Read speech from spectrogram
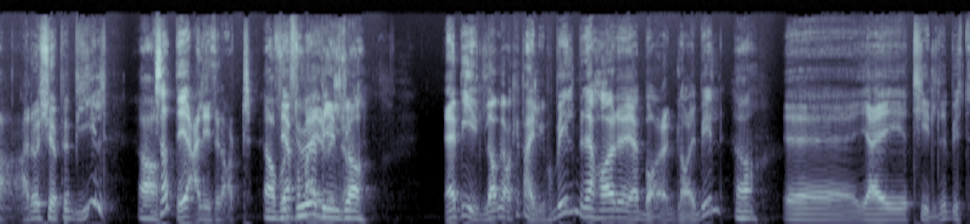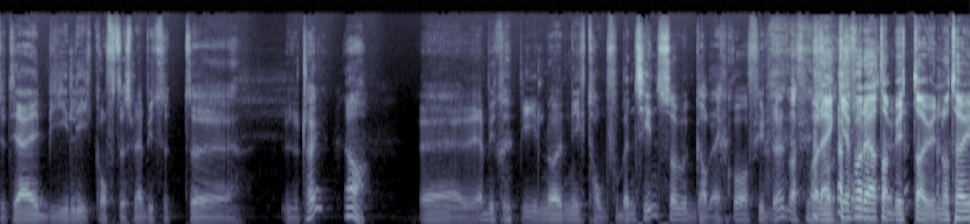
være å kjøpe bil. Ja. Ikke sant? Det er litt rart. Ja, Det for du er bilglad. Jeg er bilglad, men jeg har ikke peiling på bil. Men jeg, har, jeg er bare glad i bil. Ja. Eh, jeg, tidligere byttet jeg bil like ofte som jeg byttet eh, undertøy. ja. Eh, jeg byttet bil når den gikk tom for bensin, så gadd jeg ikke å fylle. Og det er ikke fordi at han bytta undertøy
